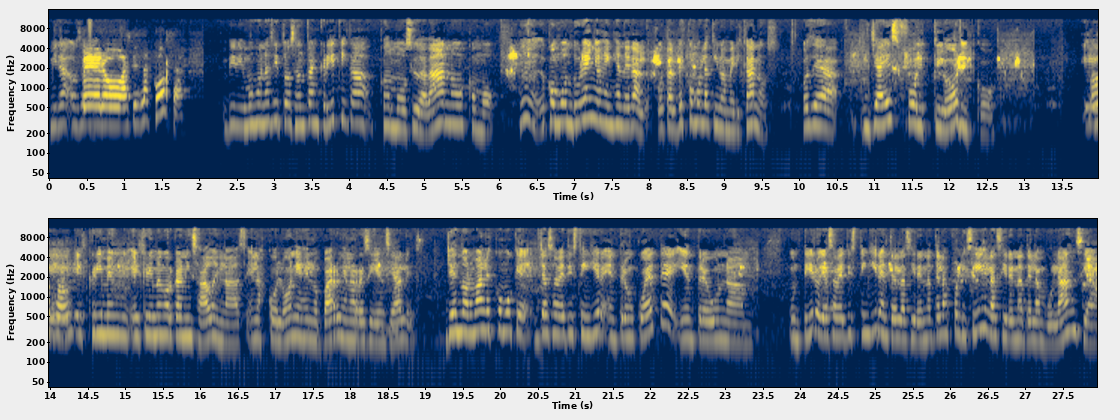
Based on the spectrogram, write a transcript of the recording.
Mira, o sea, pero así es la cosa vivimos una situación tan crítica como ciudadanos, como, mm, como hondureños en general, o tal vez como latinoamericanos. O sea, ya es folclórico eh, el crimen, el crimen organizado en las, en las colonias, en los barrios, en las residenciales. Ya es normal, es como que ya sabes distinguir entre un cohete y entre una, un tiro, ya sabes distinguir entre las sirenas de las policías y las sirenas de la ambulancia.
